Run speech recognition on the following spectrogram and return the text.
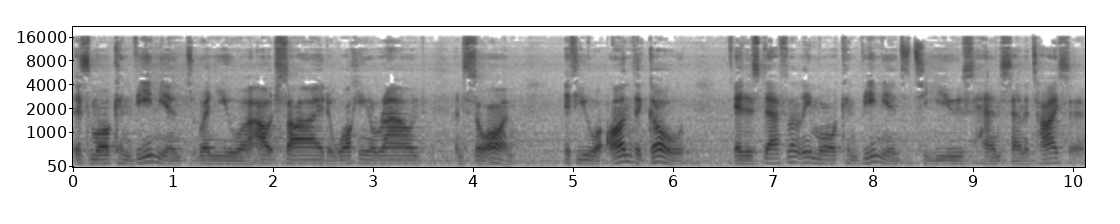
is more convenient when you are outside, walking around, and so on. If you are on the go, it is definitely more convenient to use hand sanitizer.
